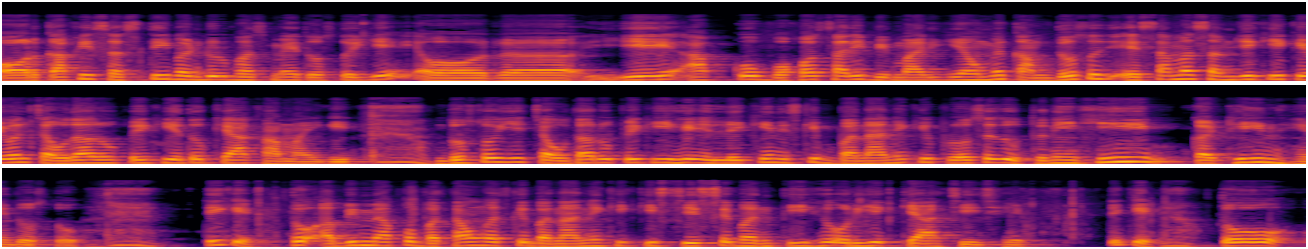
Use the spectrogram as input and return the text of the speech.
और काफ़ी सस्ती मंडूर भस्म है दोस्तों ये, और ये आपको बहुत सारी बीमारियों में काम, दोस्तों ऐसा मत समझिए कि केवल चौदह रुपये की है तो क्या काम आएगी। दोस्तों ये चौदह रुपये की है, लेकिन इसकी बनाने की प्रोसेस उतनी ही कठिन है दोस्तों। ठीक है तो अभी मैं आपको बताऊँगा इसके बनाने की किस चीज़ से बनती है और ये क्या चीज़ है। ठीक है? तो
